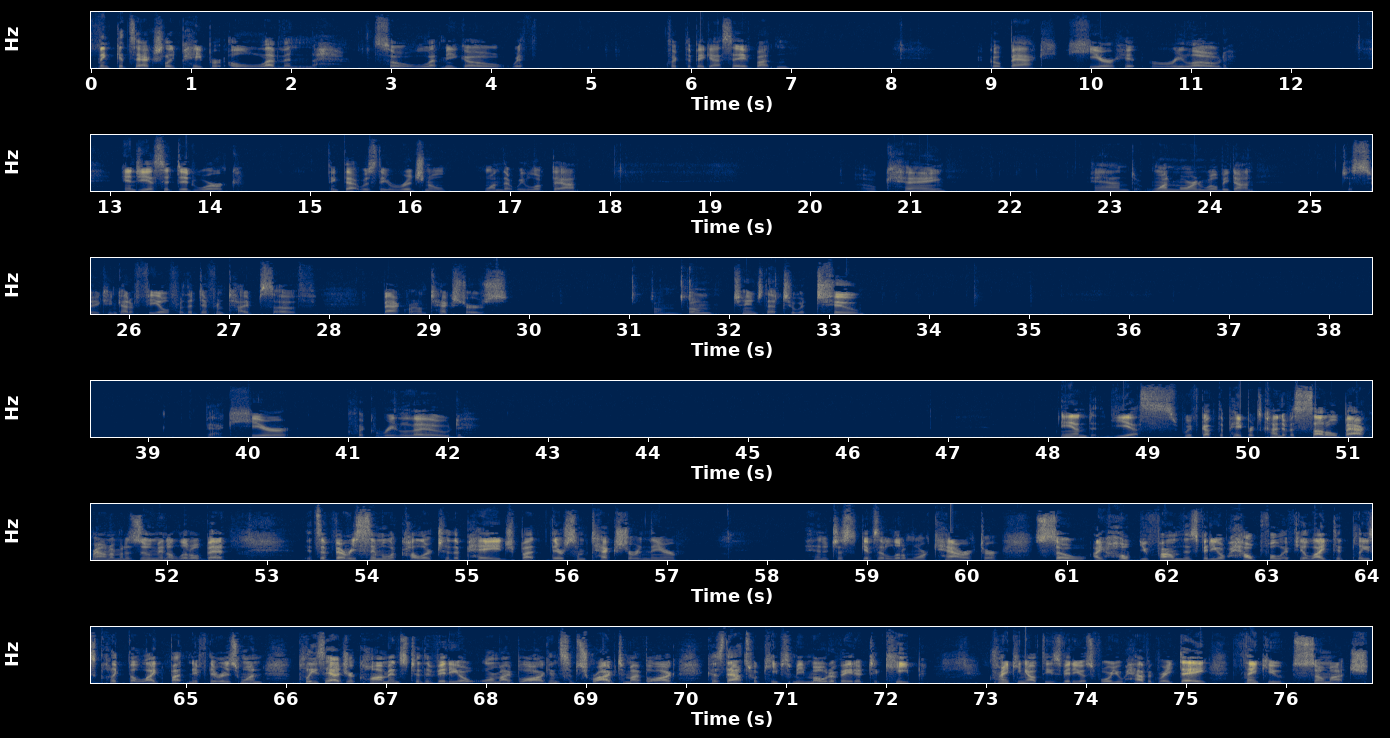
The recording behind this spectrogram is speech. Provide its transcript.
think it's actually paper 11. So let me go with, click the big save button, go back here, hit reload, and yes, it did work. I think that was the original one that we looked at. Okay. And one more and we'll be done. Just so you can get a feel for the different types of background textures Boom, boom. Change that to a 2. back here, click reload. And yes, we've got the paper. It's kind of a subtle background. I'm going to zoom in a little bit. It's a very similar color to the page, but there's some texture in there and it just gives it a little more character. So I hope you found this video helpful. If you liked it, please click the like button if there is one. Please add your comments to the video or my blog and subscribe to my blog because that's what keeps me motivated to keep cranking out these videos for you. Have a great day. Thank you so much.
